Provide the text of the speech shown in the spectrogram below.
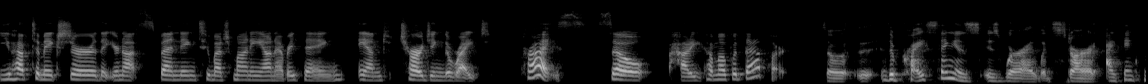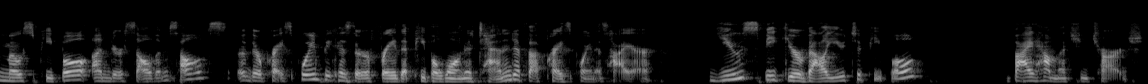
you have to make sure that you're not spending too much money on everything and charging the right price. So, how do you come up with that part? So uh, the price thing is is where I would start. I think most people undersell themselves or their price point because they're afraid that people won't attend if that price point is higher. You speak your value to people by how much you charge.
